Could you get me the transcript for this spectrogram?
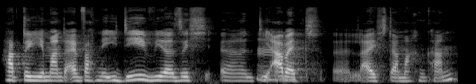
hatte jemand einfach eine Idee, wie er sich äh, die mhm. Arbeit äh, leichter machen kann.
